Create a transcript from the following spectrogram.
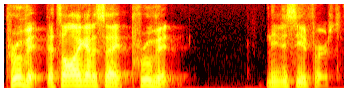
Prove it. That's all I got to say. Prove it. Need to see it first.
